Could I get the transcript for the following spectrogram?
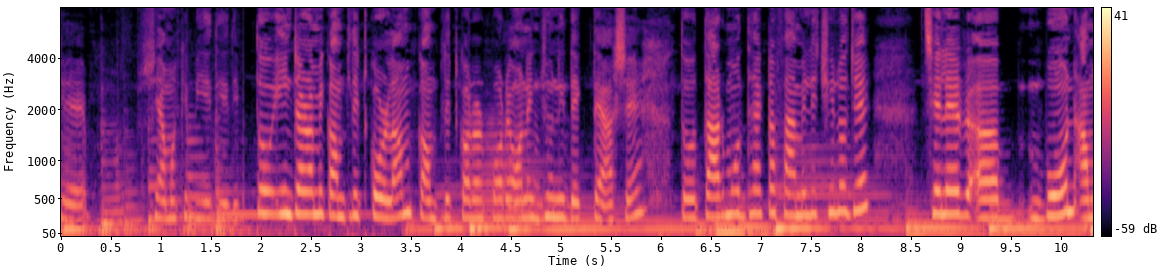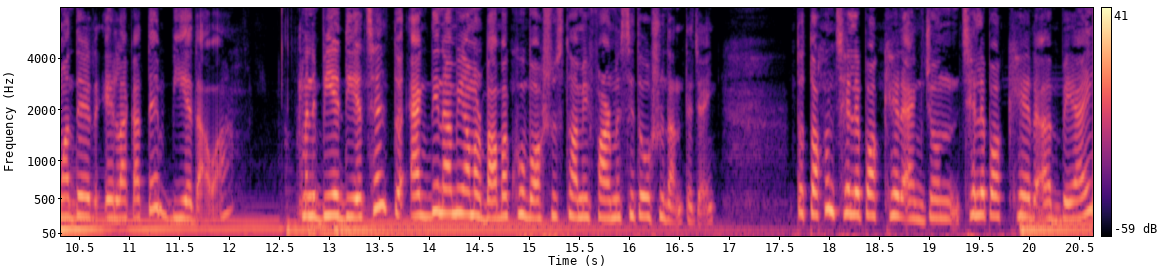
যে সে আমাকে বিয়ে দিয়ে দিবে। তো ইন্টার আমি কমপ্লিট করলাম কমপ্লিট করার পরে অনেকজনই দেখতে আসে। তো তার মধ্যে একটা ফ্যামিলি ছিল যে ছেলের বোন আমাদের এলাকাতে বিয়ে দেওয়া। মানে বিয়ে দিয়েছে তো একদিন আমি আমার বাবা খুব অসুস্থ আমি ফার্মেসিতে ওষুধ আনতে যাই। তো তখন ছেলে পক্ষের একজন ছেলে পক্ষের বেয়াই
